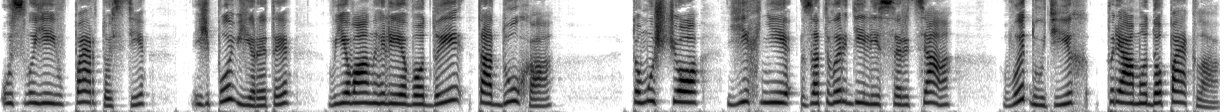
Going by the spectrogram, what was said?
у своїй впертості і повірити в Євангеліє води та духа, тому що їхні затверділі серця ведуть їх прямо до пекла.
